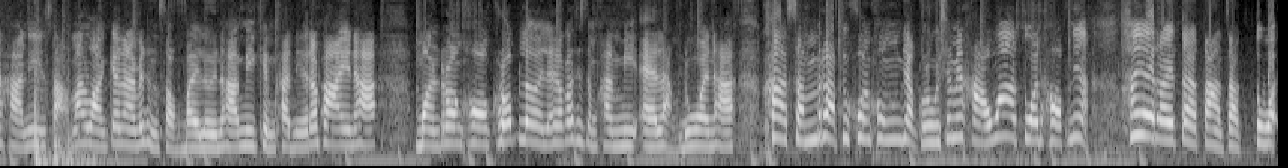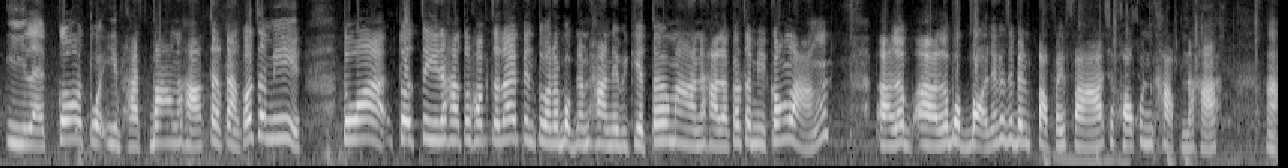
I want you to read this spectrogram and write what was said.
นะคะ นี่สามารถวางแก้วน้ำไปถึง 2 ใบเลยนะคะ มีเข็มขัดนิรภัยนะคะ หมอนรองคอครบเลยแล้วก็ที่สำคัญมีแอร์หลังด้วยนะคะ ค่ะสำหรับทุกคนคงอยากรู้ใช่ไหมคะ ว่าตัวท็อปเนี่ย ให้อะไรแตกต่างจากตัว E และก็ตัว E Plus บ้างนะคะ แตกต่างก็จะมีตัวตัว G นะคะ ตัวท็อปจะได้เป็นตัวระบบนำทาง Navigator มานะคะ แล้วก็จะมีกล้องหลังอ่าระบบเบาะเนี่ยก็จะเป็นปรับไฟฟ้าเฉพาะคนขับนะคะอ่า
